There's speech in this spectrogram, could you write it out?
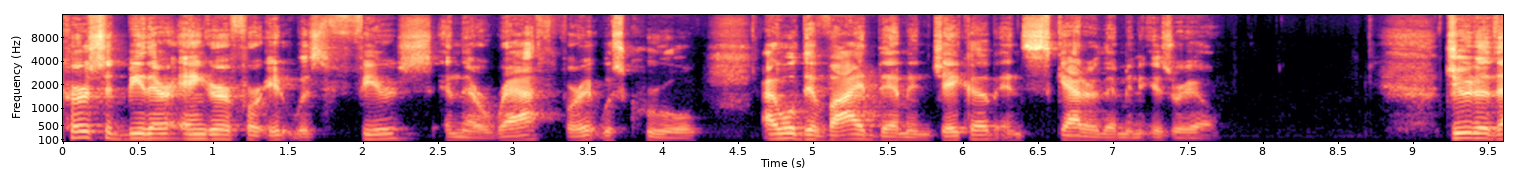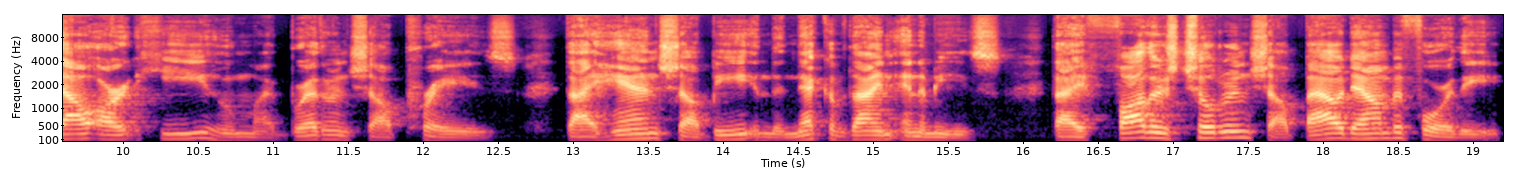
Cursed be their anger, for it was fierce, and their wrath, for it was cruel. I will divide them in Jacob and scatter them in Israel. Judah, thou art he whom my brethren shall praise. Thy hand shall be in the neck of thine enemies. Thy father's children shall bow down before thee.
